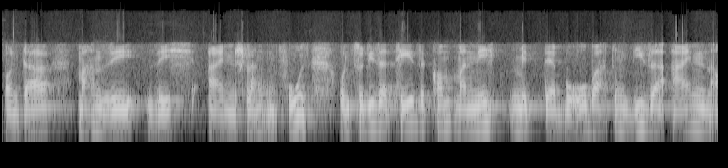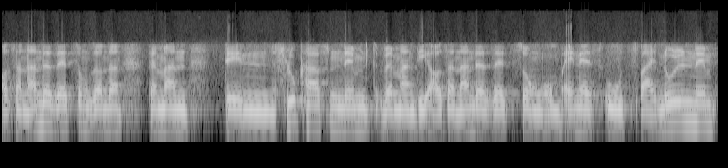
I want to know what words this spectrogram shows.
Und da machen Sie sich einen schlanken Fuß. Und zu dieser These kommt man nicht mit der Beobachtung dieser einen Auseinandersetzung, sondern wenn man den Flughafen nimmt, wenn man die Auseinandersetzung um NSU 2.0 nimmt,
